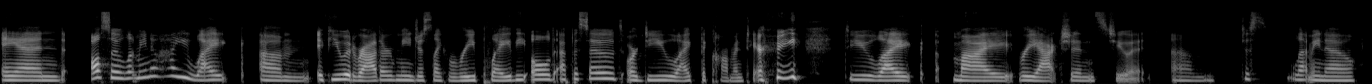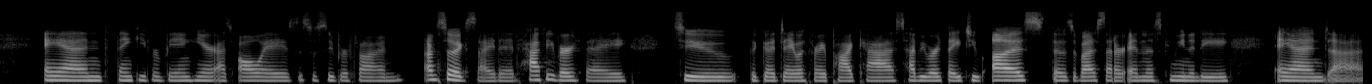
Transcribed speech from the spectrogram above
And also let me know how you like um if you would rather me just like replay the old episodes or do you like the commentary? do you like my reactions to it? Um just let me know. And thank you for being here as always. This was super fun. I'm so excited. Happy birthday to the Good Day with Ray podcast. Happy birthday to us, those of us that are in this community. And uh,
